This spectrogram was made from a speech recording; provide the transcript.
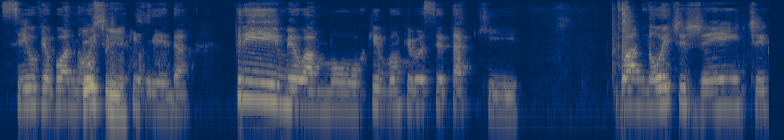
Silvia, boa noite, minha querida. Pri, meu amor, que bom que você está aqui. Boa noite, gente.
